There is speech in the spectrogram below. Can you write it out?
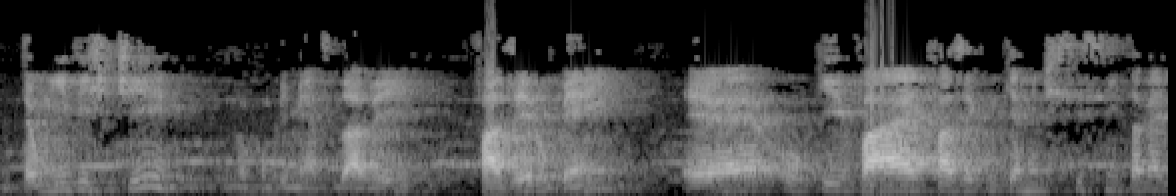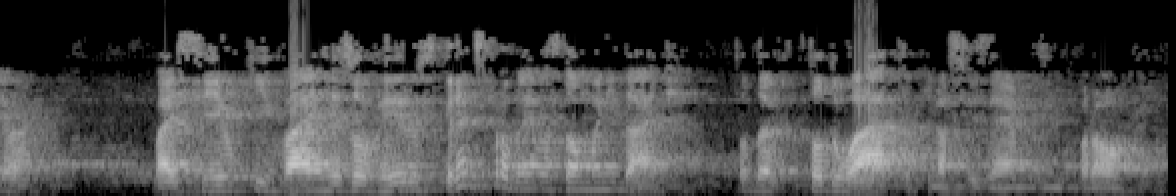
Então, investir no cumprimento da lei, fazer o bem, é o que vai fazer com que a gente se sinta melhor. Vai ser o que vai resolver os grandes problemas da humanidade. Todo, todo ato que nós fizermos em prol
